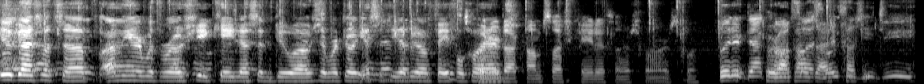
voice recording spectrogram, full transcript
Yo guys, what's up? I'm here with Roshi, Kados, and Duox, and we're doing SCTW on Faithful Clans. Twitter.com slash Cadus underscore underscore. Twitter.com Twitter.com slash slash custom- RoastingGG.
